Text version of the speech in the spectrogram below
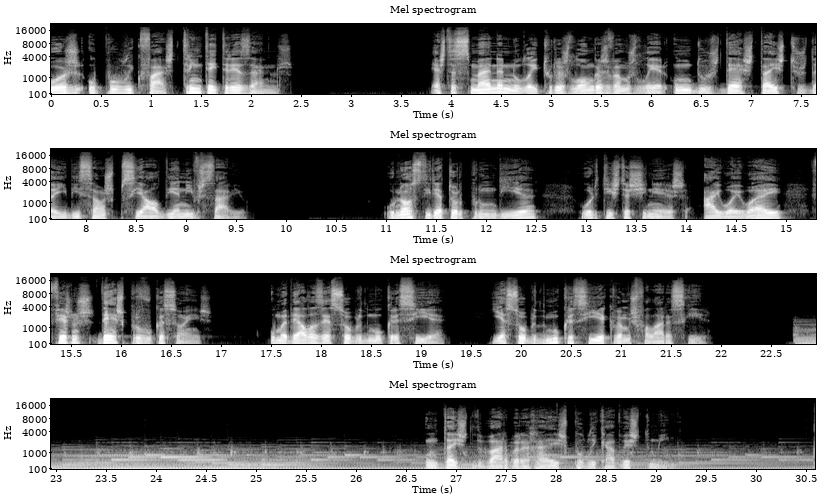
Hoje o público faz 33 anos. Esta semana, no Leituras Longas, vamos ler um dos 10 textos da edição especial de aniversário. O nosso diretor por um dia, o artista chinês Ai Weiwei, fez-nos 10 provocações. Uma delas é sobre democracia, e é sobre democracia que vamos falar a seguir. Um texto de Bárbara Reis, publicado este domingo.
